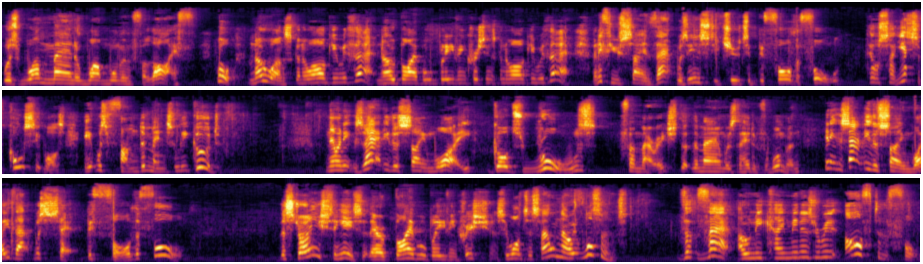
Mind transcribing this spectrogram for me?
was one man and one woman for life, well, no one's going to argue with that. No Bible believing Christian is going to argue with that. And if you say that was instituted before the fall, they'll say, yes, of course it was. It was fundamentally good. Now, in exactly the same way, God's rules for marriage, that the man was the head of the woman, in exactly the same way, that was set before the fall. The strange thing is that there are Bible believing Christians who want to say, oh, no, it wasn't that that only came in as a re- after the fall,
